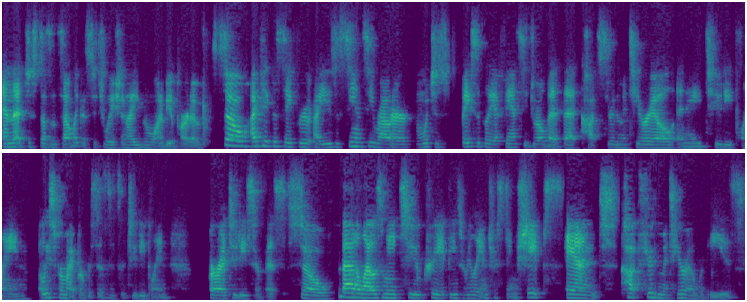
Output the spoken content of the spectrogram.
And that just doesn't sound like a situation I even want to be a part of. So I take the safe route. I use a CNC router, which is basically a fancy drill bit that cuts through the material in a 2D plane. At least for my purposes, it's a 2D plane or a 2D surface. So that allows me to create these really interesting shapes and cut through the material with ease.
